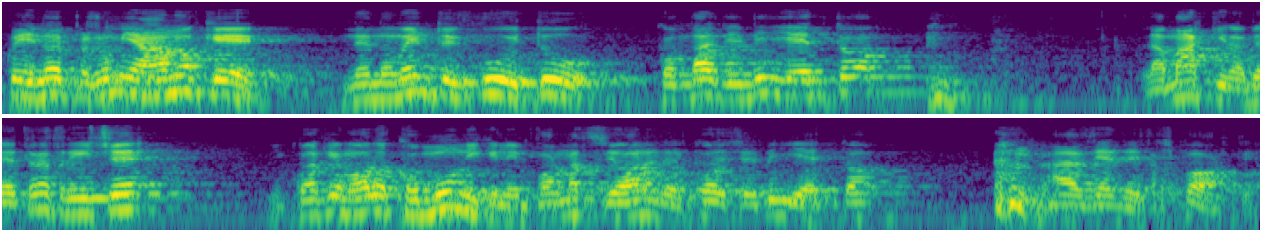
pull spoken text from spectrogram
Quindi noi presumiamo che nel momento in cui tu convalidi il biglietto, la macchina bigliettatrice in qualche modo comunichi l'informazione del codice del biglietto all'azienda dei trasporti. In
